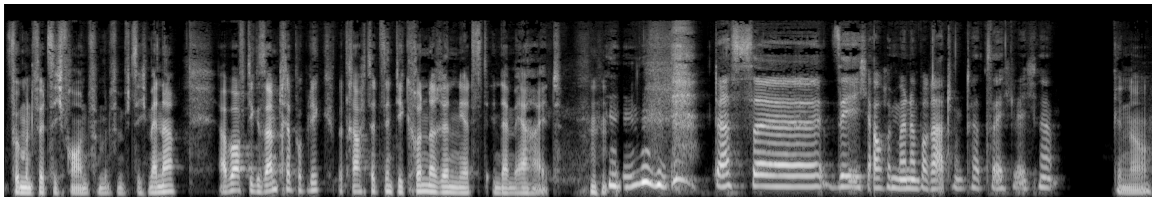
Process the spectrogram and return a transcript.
45 Frauen, 55 Männer. Aber auf die Gesamtrepublik betrachtet sind die Gründerinnen jetzt in der Mehrheit. das äh, sehe ich auch in meiner Beratung tatsächlich. Ne? Genau.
